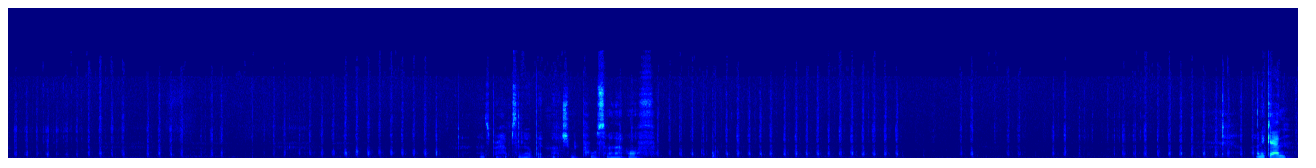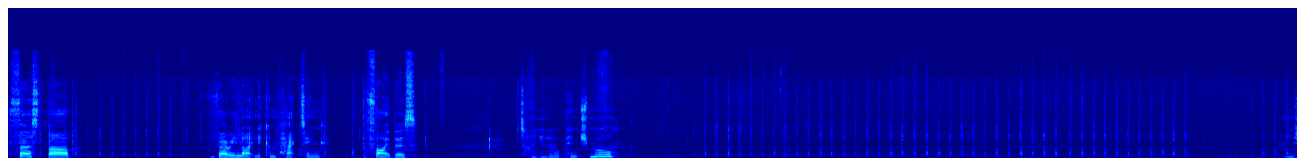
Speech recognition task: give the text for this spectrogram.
That's perhaps a little bit much. Let me pull some of that off. And again, first barb, very lightly compacting the fibres tiny little pinch more.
